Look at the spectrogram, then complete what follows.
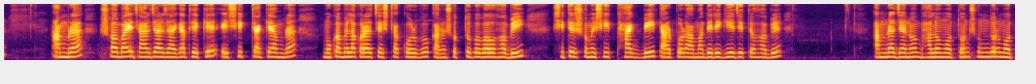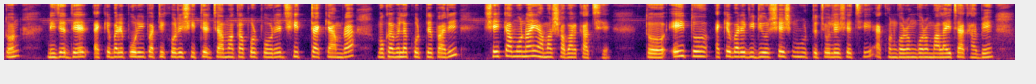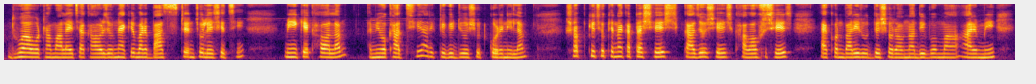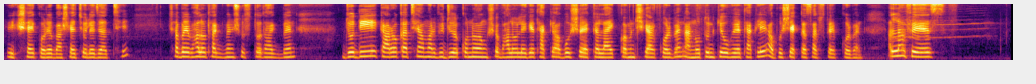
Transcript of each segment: আমরা সবাই যার যার জায়গা থেকে এই শীতটাকে আমরা মোকাবেলা করার চেষ্টা করব, কারণ সত্য প্রবাহ হবেই, শীতের সময় শীত থাকবেই, তারপর আমাদের এগিয়ে যেতে হবে। আমরা যেন ভালো মতন, সুন্দর মতন নিজেদের একেবারে পরিপাটি করে শীতের জামা কাপড় পরে শীতটাকে আমরা মোকাবেলা করতে পারি, সেই কামনাই আমার সবার কাছে। তো এই তো একেবারে ভিডিওর শেষ মুহূর্তে চলে এসেছি। এখন গরম গরম মালাই চা খাবে। ধোয়া ওঠা মালাই চা খাওয়ার জন্য একেবারে বাস স্ট্যান্ড চলে এসেছি। মেয়েকে খাওয়ালাম, আমিও খাচ্ছি আর একটু ভিডিও শ্যুট করে নিলাম। সব কিছু কেনাকাটা শেষ, কাজও শেষ, খাওয়াও শেষ। এখন বাড়ির উদ্দেশ্য রওনা দিব মা আর মেয়ে রিক্সায় করে বাসায় চলে যাচ্ছি। সবাই ভালো থাকবেন, সুস্থ থাকবেন। যদি কারও কাছে আমার ভিডিওর কোনো অংশ ভালো লেগে থাকে, অবশ্যই একটা লাইক কমেন্ট শেয়ার করবেন। আর নতুন কেউ হয়ে থাকলে অবশ্যই একটা সাবস্ক্রাইব করবেন। আল্লাহ হাফেজ।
